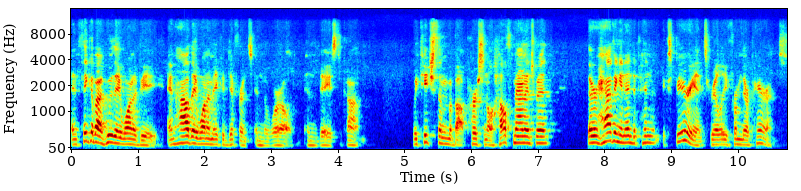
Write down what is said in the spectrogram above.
and think about who they want to be and how they want to make a difference in the world in the days to come. We teach them about personal health management. They're having an independent experience really from their parents.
